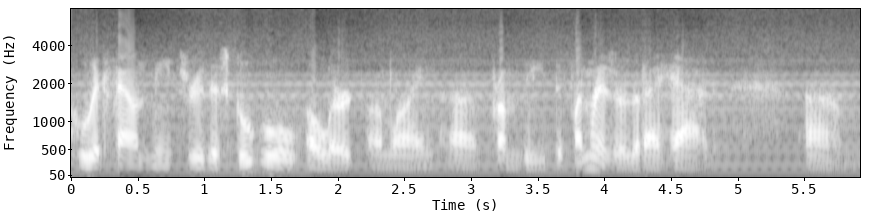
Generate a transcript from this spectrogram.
who had found me through this Google alert online uh, from the, the fundraiser that I had. Um,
